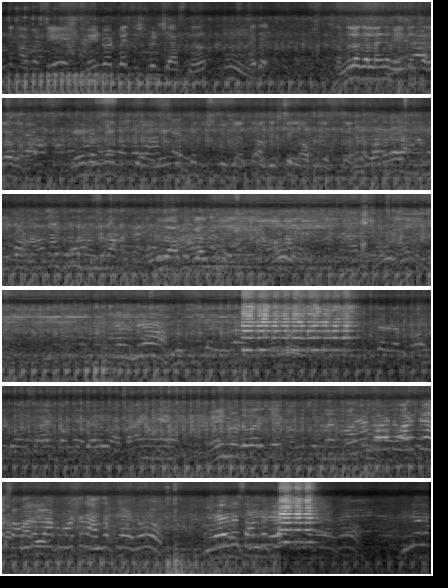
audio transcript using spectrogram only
ఉంది కాబట్టి మెయిన్ రోడ్ మీద డిస్ట్రిబ్యూట్ చేస్తున్నాం. అయితే అందులో గల్లంగా వెహికల్స్ వెళ్ళవు కదా. మెయిన్ రోడ్ మీద మెయిన్ రోడ్ మీద డిస్ట్రిబ్యూట్ చేస్తే అది తీసుకెళ్ళి లోపలికి వస్తున్నారు అందులో లోపలికి వెళ్తుంది. అవును. అవును మెయిన్ వరకే అందుతుందని మెయిన్ వరకే సందులకు అందట్లేదు. ఏమి సందట్లేదు. ఇల్లులు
